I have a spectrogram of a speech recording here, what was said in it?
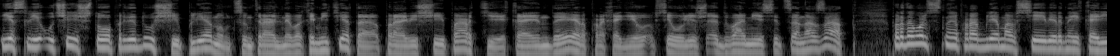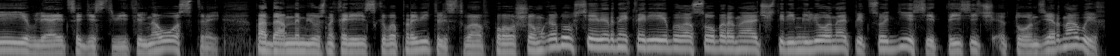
Если учесть, что предыдущий пленум Центрального комитета комитета правящей партии КНДР проходил всего лишь два месяца назад, продовольственная проблема в Северной Корее является действительно острой. По данным южнокорейского правительства, в прошлом году в Северной Корее было собрано 4 миллиона 510 тысяч тонн зерновых.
